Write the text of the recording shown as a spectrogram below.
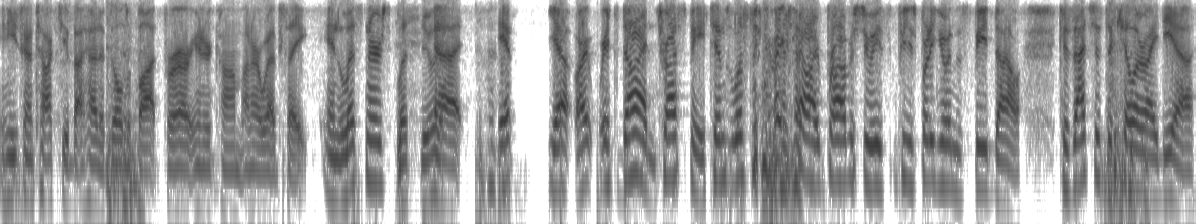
and he's going to talk to you about how to build a bot for our intercom on our website. And listeners, let's do it. Uh, yeah, all right, it's done. Trust me, Tim's listening right now. I promise you, he's he's putting you in the speed dial because that's just a killer idea.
